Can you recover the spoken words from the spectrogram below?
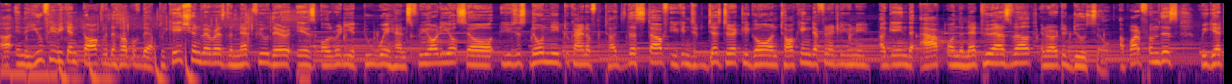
Uh, in the Eufy we can talk with the help of the application whereas the Netvue there is already a two-way hands-free audio. So you just don't need to kind of touch the stuff. You can just directly go on talking. Definitely you need again the app on the Netvue as well in order to do so. Apart from this we get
